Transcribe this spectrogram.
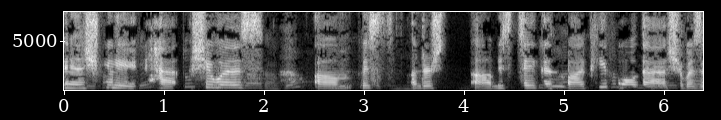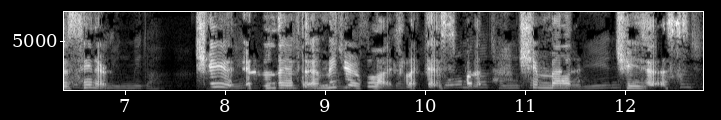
and she had she was um, uh, mistaken by people that she was a sinner. She lived a miserable life like this, but she met Jesus.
